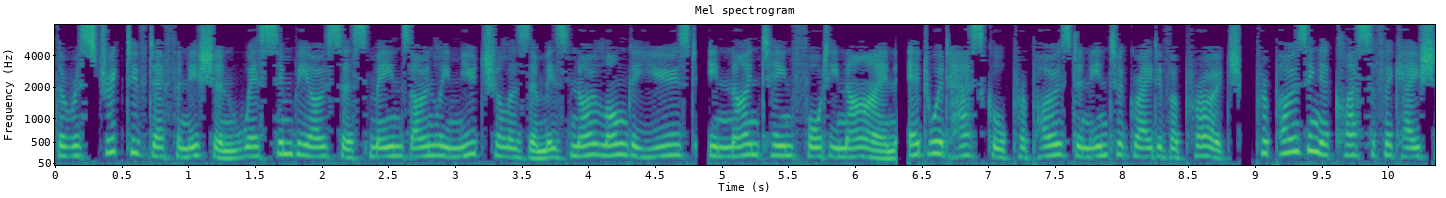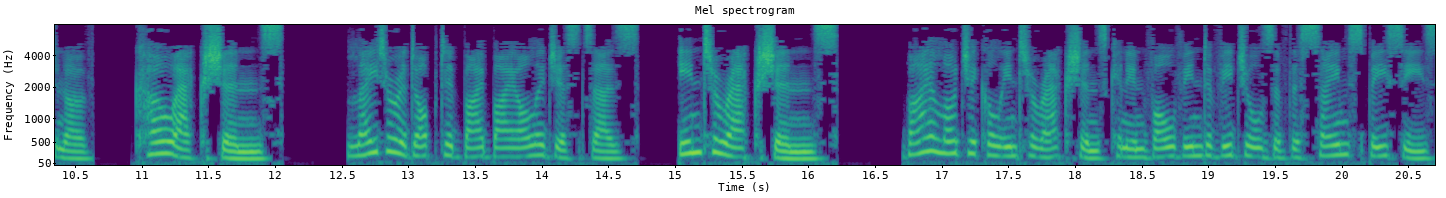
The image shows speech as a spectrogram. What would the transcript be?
The restrictive definition where symbiosis means only mutualism is no longer used. In 1949, Edward Haskell proposed an integrative approach, proposing a classification of coactions, later adopted by biologists as interactions. Biological interactions can involve individuals of the same species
